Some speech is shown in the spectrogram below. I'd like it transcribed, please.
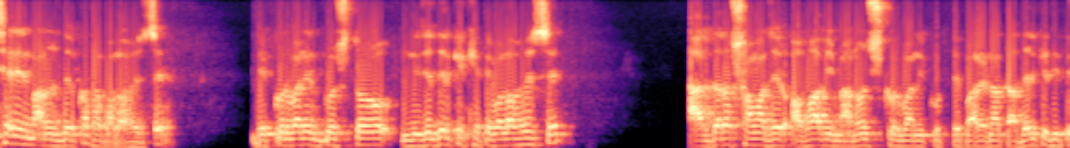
শ্রেণির মানুষদের কথা বলা হয়েছে। যে কোরবানির গোশত নিজেদেরকে খেতে বলা হয়েছে। আর যারা সমাজের অভাবী মানুষ, কোরবানি করতে পারে না, তাদেরকে দিতে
